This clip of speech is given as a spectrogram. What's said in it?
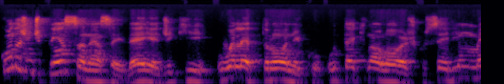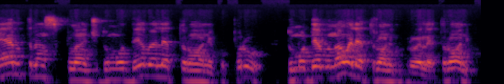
quando a gente pensa nessa ideia de que o eletrônico, o tecnológico, seria um mero transplante do modelo eletrônico para do modelo não eletrônico para o eletrônico,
